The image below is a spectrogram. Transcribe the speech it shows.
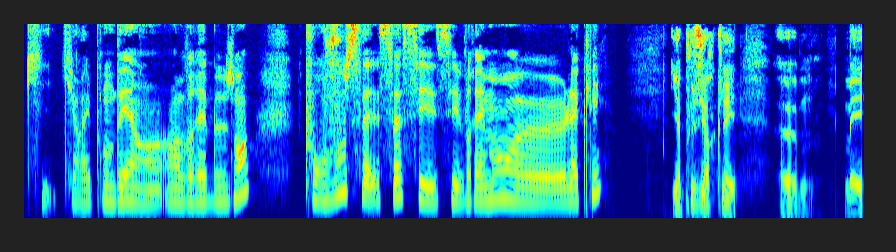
qui, qui répondait à un, un, vrai besoin. Pour vous, ça, ça c'est vraiment la clé? Il y a plusieurs clés, euh, mais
